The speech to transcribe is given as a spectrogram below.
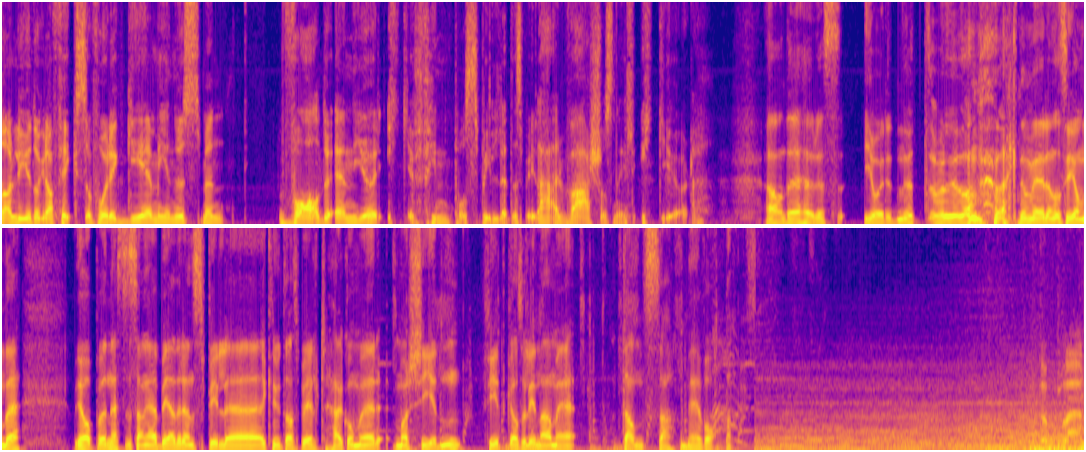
av lyd og grafikk så får det G minus, men hva du enn gjør, ikke finn på å spille dette spillet her. Vær så snill, ikke gjør det. Ja, Det høres i orden ut. for Det sånn. Er ikke noe mer enn å si om det. Vi håper neste sang er bedre enn spillet Knut har spilt. Her kommer Maskinen Fit Gasolina med 'Dansa med våpen'. The plan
